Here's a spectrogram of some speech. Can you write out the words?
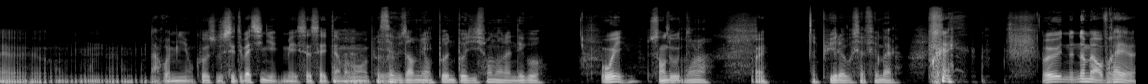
on, a remis en cause. C'était pas signé, mais ça, ça a été un moment un peu. Et ça vous a remis un peu une position dans la négo. Oui, sans doute. Voilà. Ouais. Là où ça fait mal. oui, non, mais en vrai,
